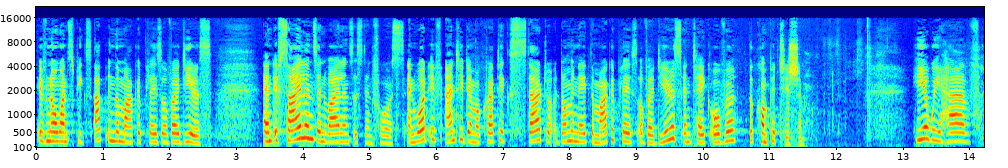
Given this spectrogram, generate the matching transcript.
if no one speaks up in the marketplace of ideas? And if silence and violence is enforced, and what if anti democratics start to dominate the marketplace of ideas and take over the competition? Here we have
